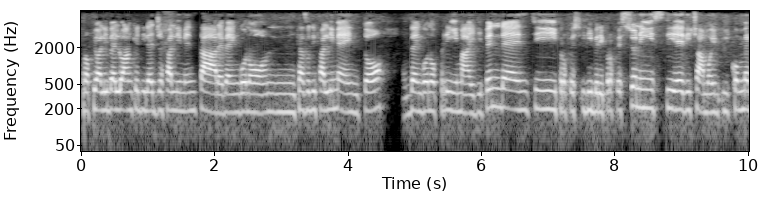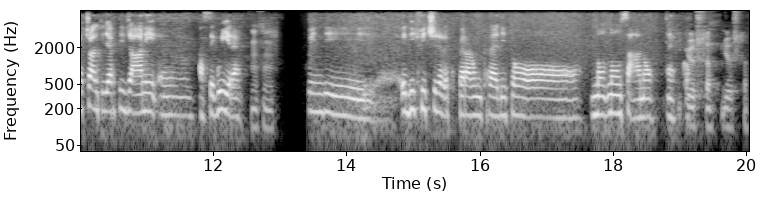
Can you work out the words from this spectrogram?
proprio a livello anche di legge fallimentare vengono, in caso di fallimento, vengono prima i dipendenti, i, profes- i liberi professionisti e diciamo i, i commercianti, gli artigiani uh, a seguire. Mm-hmm. Quindi uh, è difficile recuperare un credito non, non sano. Ecco. Giusto, giusto.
